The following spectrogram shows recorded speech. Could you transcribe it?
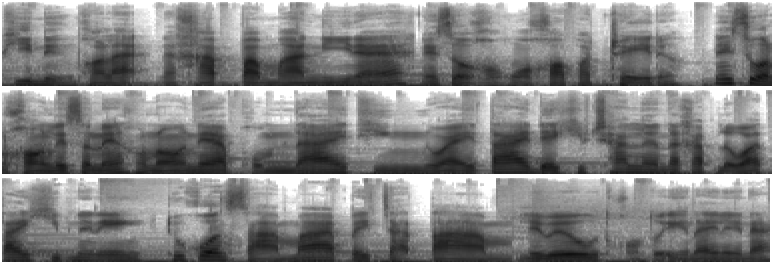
P1 พอละนะครับ ประมาณนี้นะ ในส่วนของหัวข้อ Portrait เนอะในส่วนของ Resonance ของน้องเนี่ยผมได้ทิ้งไว้ใต้ description แล้วนะครับหรือว่าใต้คลิปนั่นเอง ทุกคนสามารถไปจัดตามเลเวลของตัวเองได้เลยนะ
